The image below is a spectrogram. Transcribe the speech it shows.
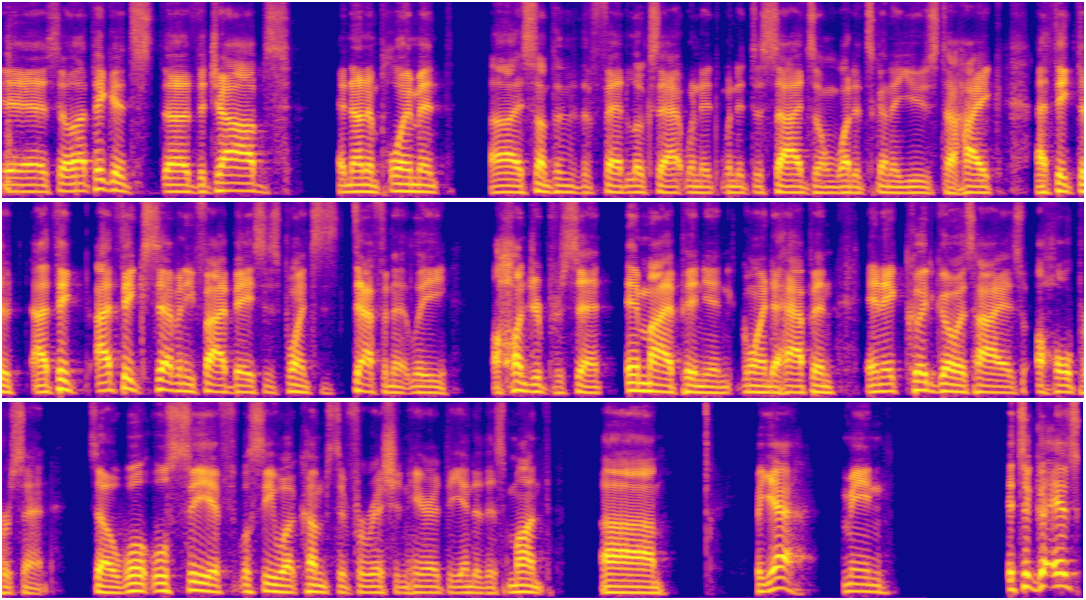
Yeah, so I think it's the the jobs and unemployment uh, is something that the Fed looks at when it when it decides on what it's going to use to hike. I think they're I think I think 75 basis points is definitely 100% in my opinion going to happen and it could go as high as a whole percent. So we'll we'll see if we'll see what comes to fruition here at the end of this month. Um, but yeah, I mean, it's a it's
